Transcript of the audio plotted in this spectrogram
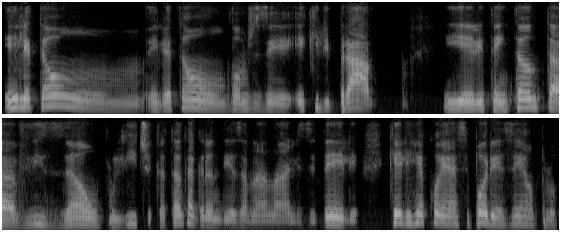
ele é tão, ele é tão, vamos dizer, equilibrado e ele tem tanta visão política, tanta grandeza na análise dele, que ele reconhece, por exemplo,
